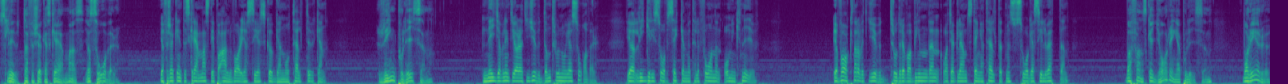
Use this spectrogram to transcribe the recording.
Sluta försöka skrämmas. Jag sover. Jag försöker inte skrämmas, det är på allvar. Jag ser skuggan mot tältduken. Ring polisen. Nej, jag vill inte göra ett ljud. De tror nog jag sover. Jag ligger i sovsäcken med telefonen och min kniv. Jag vaknade av ett ljud, trodde det var vinden och att jag glömt stänga tältet men så såg jag siluetten. Vad fan ska jag ringa polisen? Var är du?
